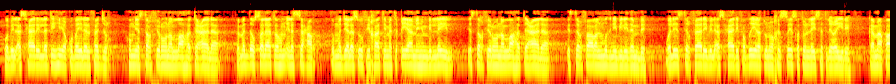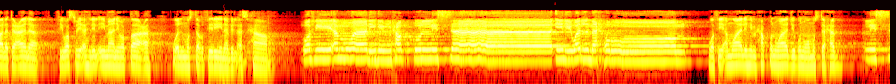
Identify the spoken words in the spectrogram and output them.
وبالأسحار التي هي قبيل الفجر هم يستغفرون الله تعالى فمدوا صلاتهم إلى السحر ثم جلسوا في خاتمة قيامهم بالليل يستغفرون الله تعالى استغفار المذنب لذنبه. والاستغفار بالأسحار فضيلة وخصيصة ليست لغيره كما قال تعالى في وصف أهل الإيمان والطاعة والمستغفرين بالأسحار. وفي أموالهم حق للسائل والمحروم. وفي أموالهم حق واجب ومستحب. للسائل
